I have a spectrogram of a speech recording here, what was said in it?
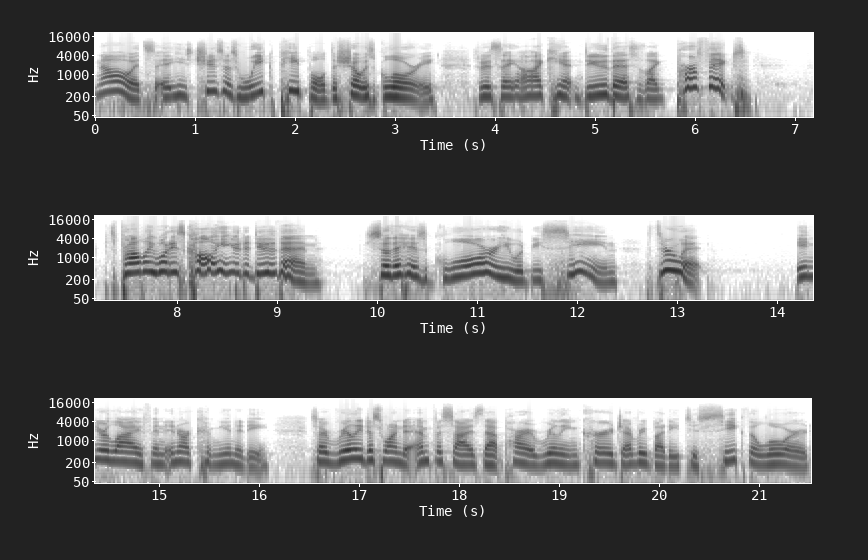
No, it's uh, he chooses weak people to show his glory. So we say, "Oh, I can't do this." It's like perfect. It's probably what he's calling you to do then, so that his glory would be seen through it in your life and in our community. So I really just wanted to emphasize that part, really encourage everybody to seek the Lord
